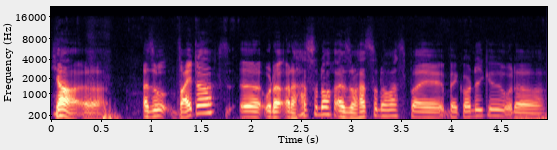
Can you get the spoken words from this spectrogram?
Ja, äh, also weiter, äh, oder, oder hast du noch, also hast du noch was bei McGonagall oder?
